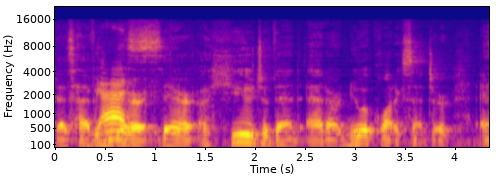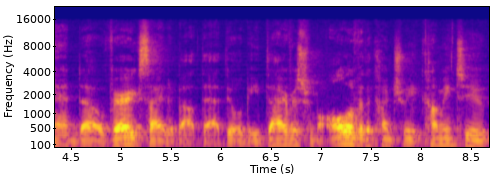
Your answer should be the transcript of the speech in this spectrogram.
that's having Yes. their, their a huge event at our new aquatic center, and uh, very excited about that. There will be divers from all over the country coming to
